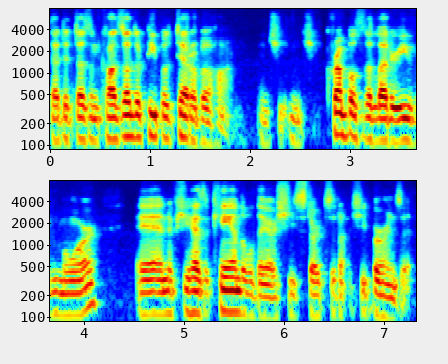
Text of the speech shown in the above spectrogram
that it doesn't cause other people terrible harm. And she, and she crumples the letter even more. And if she has a candle there she starts it she burns it.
